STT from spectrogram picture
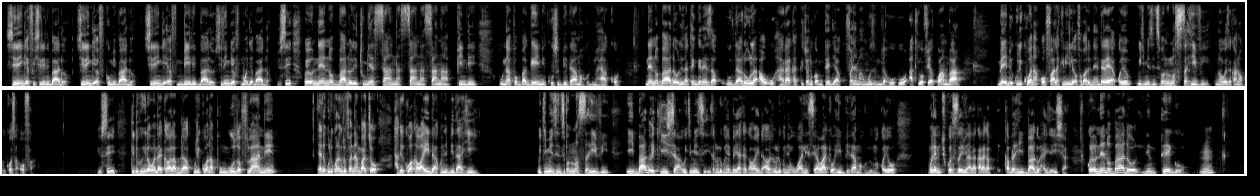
Shilingi elfu ishirini bado. Shilingi elfu kumi bado shilingi elfu mbili bado shilingi elfu moja bado. You see? Kwa hiyo neno bado litumie sana sana sana pindi unapo bagaini kuhusu bidhaa ama huduma yako. Neno bado linatengeneza udharura au uharaka kichwani kwa mteja kufanya maamuzi muda huo huo akihofia kwamba maybe kulikuwa na ofa lakini ile ofa bado inaendelea. Kwa hiyo which means nisiponunua sasa hivi kuna uwezekano wa kuikosa ofa you see? Kitu kingine huenda ikawa labda kulikuwa na punguzo fulani yani kulikuwa na kitu fulani ambacho hakikuwa kawaida kwenye bidhaa hii. Which means nisiponunua sasa hivi hii bado ikiisha which means itarudi kwenye bei yake ya kawaida au itarudi kwenye uhalisia wake wa hii bidhaa ama huduma. Kwa hiyo ngoja nichukue sasa hivi haraka haraka kabla hii bado haijaisha. Kwa hiyo neno bado ni mtego mm?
